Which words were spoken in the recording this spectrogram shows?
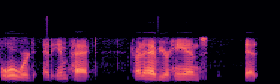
forward at impact Try to have your hands at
